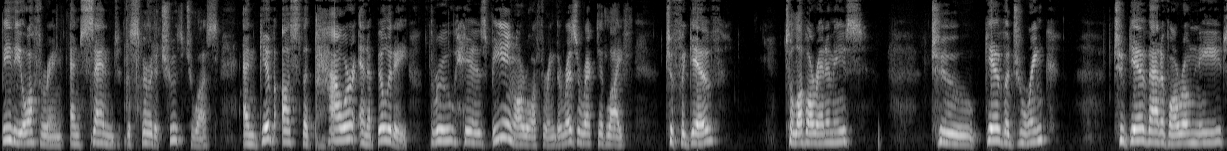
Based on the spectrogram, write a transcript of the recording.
be the offering and send the Spirit of truth to us and give us the power and ability through his being our offering, the resurrected life, to forgive, to love our enemies, to give a drink, to give out of our own need,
